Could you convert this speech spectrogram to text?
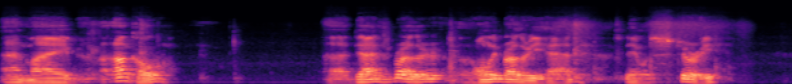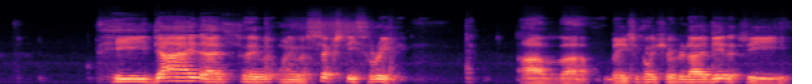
And my uncle, uh, dad's brother, only brother he had, his name was Sturry he died at when he was 63 of uh, basically sugar diabetes. He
